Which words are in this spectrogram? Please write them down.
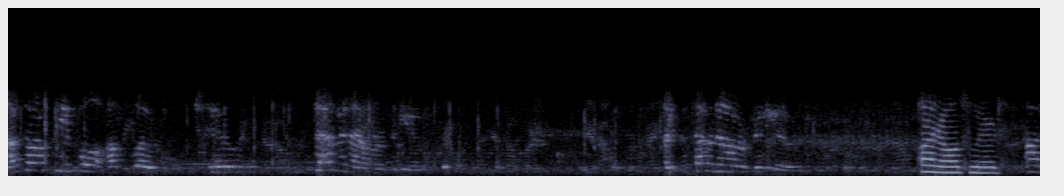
I saw people upload two seven-hour videos. Like seven-hour videos. I know it's weird. I.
